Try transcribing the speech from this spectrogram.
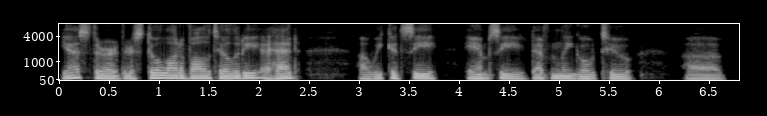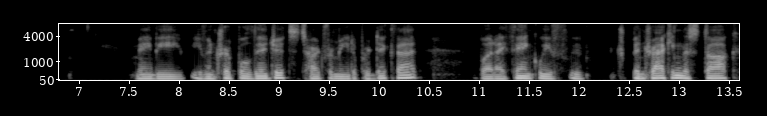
yes, there there's still a lot of volatility ahead. Uh, we could see AMC definitely go to uh, maybe even triple digits. It's hard for me to predict that, but I think we've we've been tracking the stock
